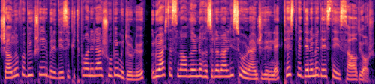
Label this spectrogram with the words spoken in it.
Şanlıurfa Büyükşehir Belediyesi Kütüphaneler Şube Müdürlüğü, üniversite sınavlarına hazırlanan lise öğrencilerine test ve deneme desteği sağlıyor.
